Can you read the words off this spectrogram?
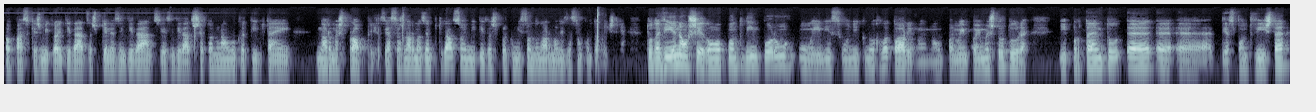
ao passo que as microentidades, as pequenas entidades e as entidades do setor não lucrativo têm normas próprias. Essas normas em Portugal são emitidas pela Comissão de Normalização Contabilística. Todavia, não chegam ao ponto de impor um, um índice único no relatório, não, não, não impõem uma estrutura. E, portanto, uh, uh, uh, desse ponto de vista,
